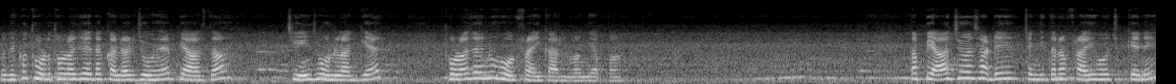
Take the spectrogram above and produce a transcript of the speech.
ਤਾਂ ਦੇਖੋ ਥੋੜਾ ਥੋੜਾ ਜਿਹਾ ਇਹਦਾ ਕਲਰ ਜੋ ਹੈ, ਪਿਆਜ਼ ਦਾ ਚੇਂਜ ਹੋਣ ਲੱਗ ਗਿਆ ਹੈ। ਥੋੜਾ ਜਿਹਾ ਇਹਨੂੰ ਹੋਰ ਫਰਾਈ ਕਰ ਲਵਾਂਗੇ ਆਪਾਂ। ਤਾਂ ਪਿਆਜ਼ ਜੋ ਹੈ, ਸਾਡੇ ਚੰਗੀ ਤਰ੍ਹਾਂ ਫਰਾਈ ਹੋ ਚੁੱਕੇ ਨੇ।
